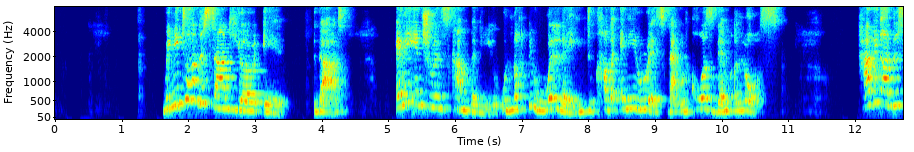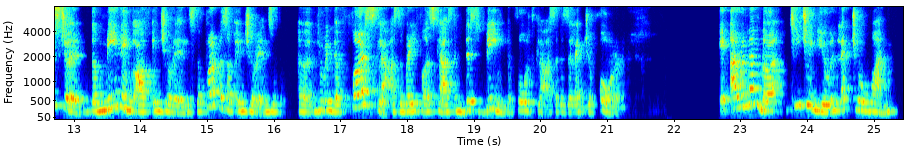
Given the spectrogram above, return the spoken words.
We need to understand here is that any insurance company would not be willing to cover any risk that would cause them a loss having understood the meaning of insurance, the purpose of insurance uh, during the first class, the very first class, and this being the fourth class, that is a lecture four, I remember teaching you in lecture one,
